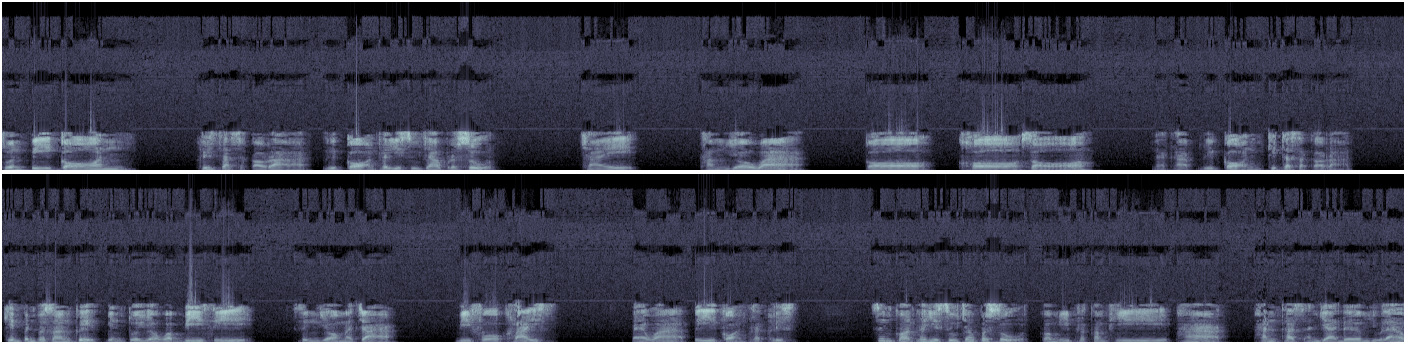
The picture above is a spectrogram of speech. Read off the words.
ส่วนปีก่อน คริสตศักราชหรือก่อนพระเยซูเจ้าประสูติใช้คำย่อว่ากคศ นะครับ หรือก่อนคริสตศักราชเขียนเป็นภาษาอังกฤษเป็นตัวย่อว่า BC ซึ่งย่อมาจาก before Christ แปลว่าปีก่อนพระคริสต์ซึ่งก่อนพระเยซูเจ้าประสูติก็มีพระคัมภีร์ภาคพันธสัญญาเดิมอยู่แล้ว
